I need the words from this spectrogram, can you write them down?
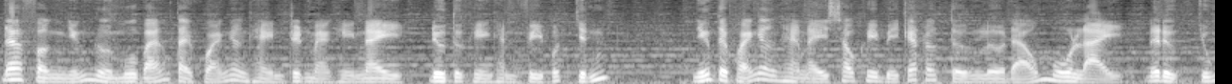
đa phần những người mua bán tài khoản ngân hàng trên mạng hiện nay đều thực hiện hành vi bất chính. Những tài khoản ngân hàng này sau khi bị các đối tượng lừa đảo mua lại đã được chúng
